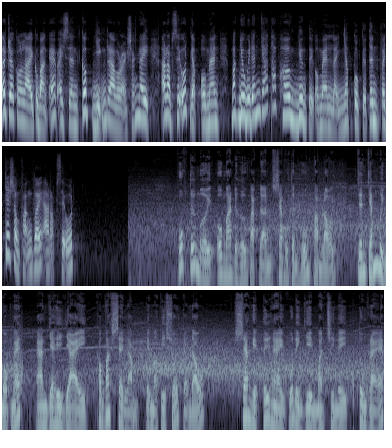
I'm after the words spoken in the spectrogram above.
Ở trận còn lại của bảng F Asian Cup diễn ra vào rạng sáng nay, Ả Rập Xê Út gặp Oman. Mặc dù bị đánh giá thấp hơn, nhưng tuyển Oman lại nhập cuộc tự tin và chơi sòng phẳng với Ả Rập Xê Út. Phút thứ 10, Oman được hưởng phạt đền sau một tình huống phạm lỗi. Trên chấm 11 m Al Yahiyai không mắc sai lầm để mở tỷ số trận đấu. Sang hiệp thứ hai, của luyện viên Mancini tung ra ép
